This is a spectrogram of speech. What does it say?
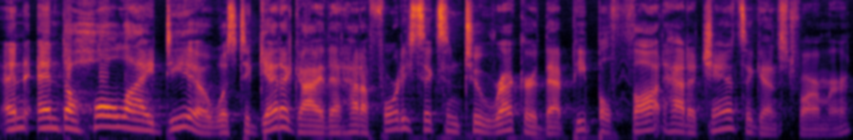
and and the whole idea was to get a guy that had a 46 and 2 record that people thought had a chance against Farmer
